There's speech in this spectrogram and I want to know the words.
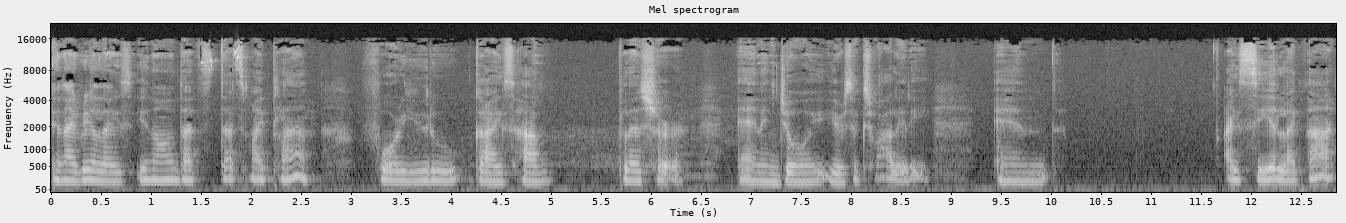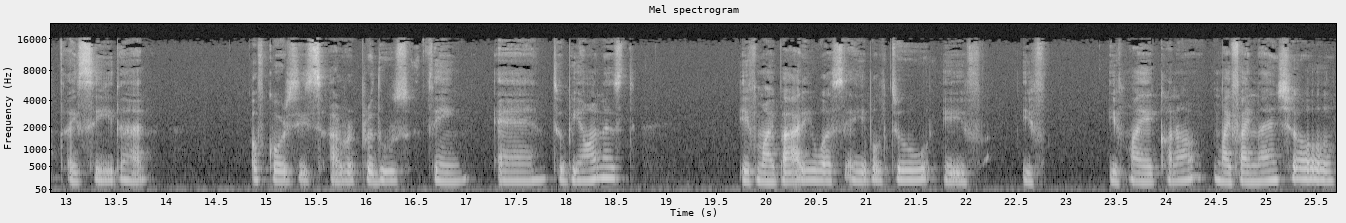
and I realized, you know, that's that's my plan for you to guys have pleasure and enjoy your sexuality and I see it like that. I see that of course, it's a reproduce thing. And to be honest, if my body was able to, if if if my econo- my financial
